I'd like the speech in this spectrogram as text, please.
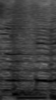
so dead.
